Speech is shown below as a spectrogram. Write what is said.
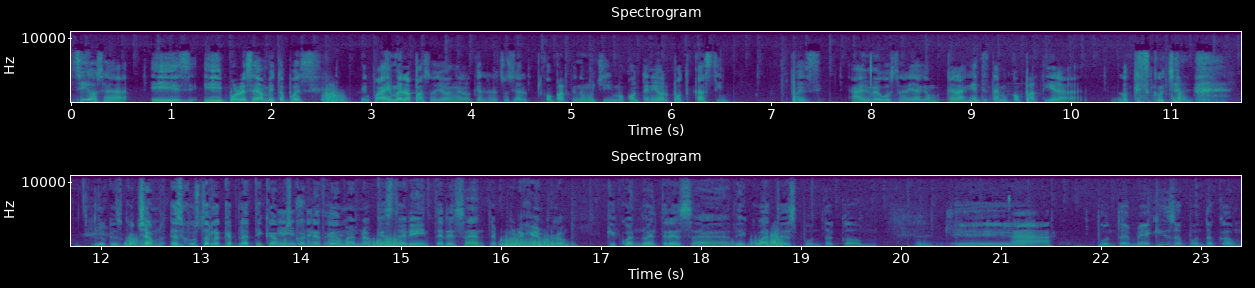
Sí, o sea, y, y por ese ámbito, pues, eh, pues, ahí me la paso yo en lo que es la red social compartiendo muchísimo contenido del podcasting. Pues a mí me gustaría que, la gente también compartiera lo que escucha. Lo que escuchamos es justo lo que platicamos con Edgama, ¿no? Que estaría interesante, por ejemplo, que cuando entres a decuates.com, eh, ah. .mx o .com?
